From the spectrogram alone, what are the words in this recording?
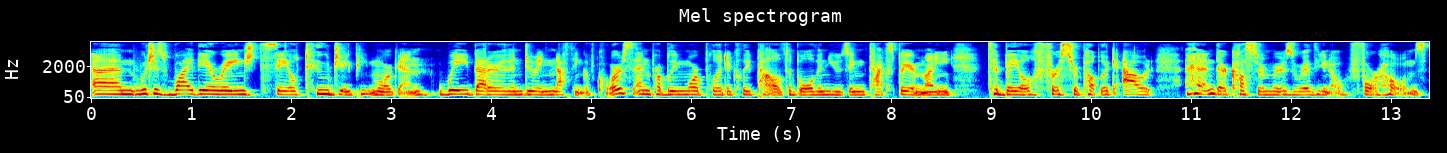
Um, which is why they arranged the sale to JP Morgan. Way better than doing nothing, of course, and probably more politically palatable than using taxpayer money to bail First Republic out and their customers with, you know, four homes.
